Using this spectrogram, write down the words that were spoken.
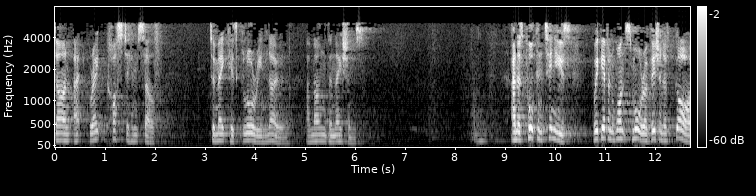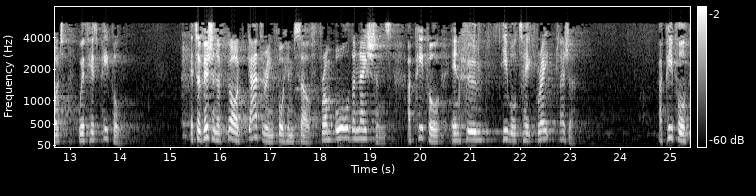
done at great cost to himself to make his glory known among the nations. And as Paul continues, we're given once more a vision of God with his people. It's a vision of God gathering for himself from all the nations a people in whom he will take great pleasure. A people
